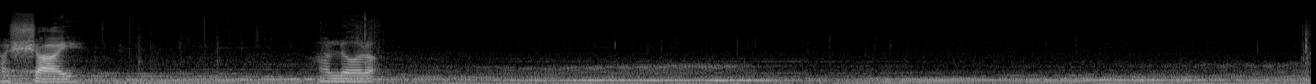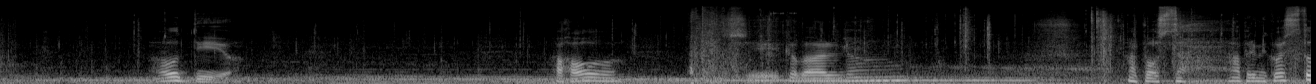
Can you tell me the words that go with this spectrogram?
Assai. Allora. Oddio. Oh. Sì, che bello. A posto. Aprimi questo.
